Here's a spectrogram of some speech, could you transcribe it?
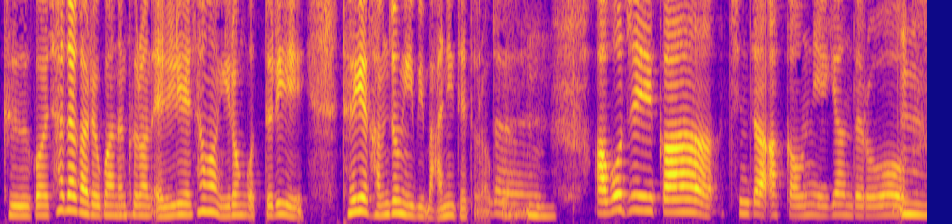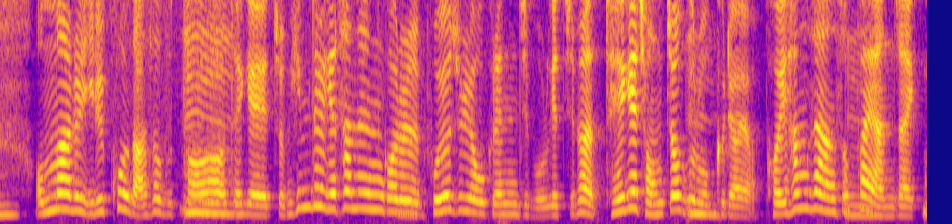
그걸 찾아가려고 하는 음. 그런 엘리의 상황 이런 것들이 되게 감정이입이 많이 되더라고요. 네. 음. 아버지가 진짜 아까 언니 얘기한 대로 음. 엄마를 잃고 나서부터 음. 되게 좀 힘들게 사는 거를 음. 보여주려고 그랬는지 모르겠지만 되게 정적으로 음. 그려요. 거의 항상 소파에 앉아 있고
